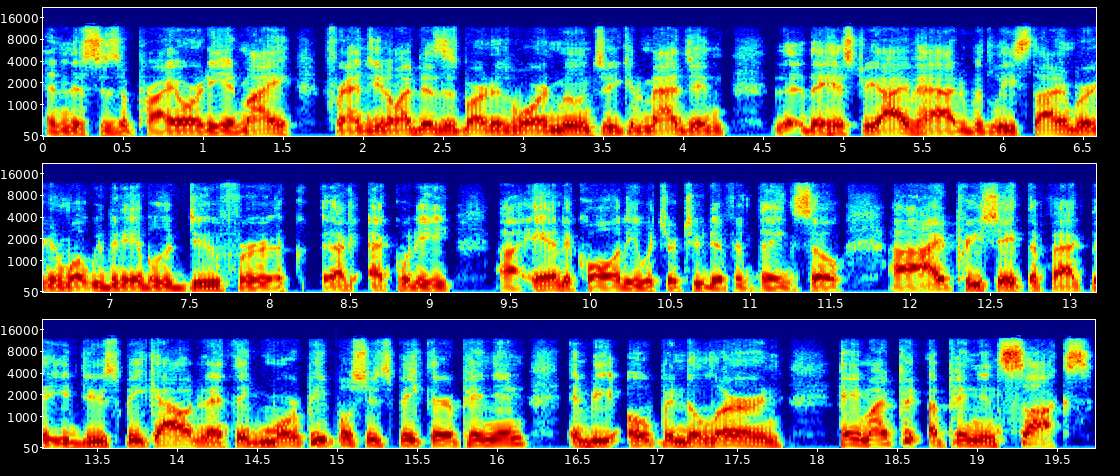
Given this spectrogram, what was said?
and this is a priority. And my friends, you know, my business partner is Warren Moon, so you can imagine the, the history I've had with Lee Steinberg and what we've been able to do for equity uh, and equality, which are two different things. So uh, I appreciate the fact that you do speak out, and I think more people should speak their opinion and be open to learn. Hey, my p- opinion sucks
